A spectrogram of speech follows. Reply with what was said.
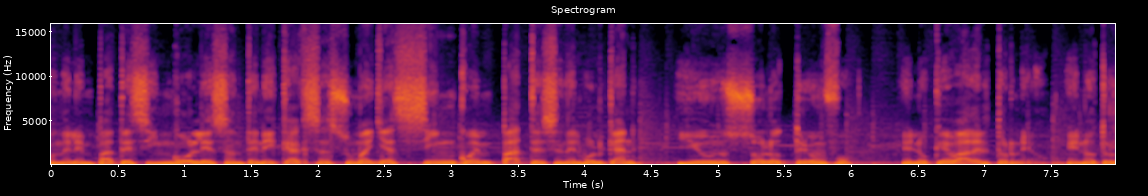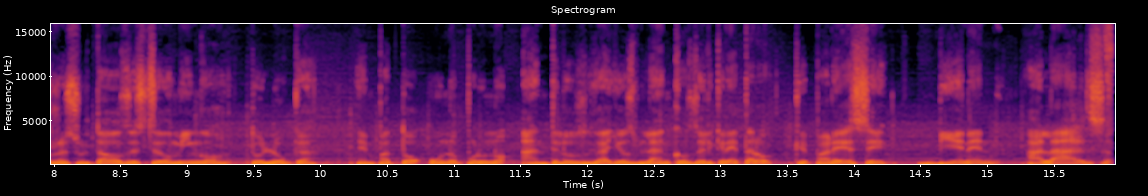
Con el empate sin goles ante Necaxa suma ya 5 empates en el volcán y un solo triunfo en lo que va del torneo. En otros resultados de este domingo, Toluca empató uno por uno ante los Gallos Blancos del Querétaro, que parece vienen a la alza.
